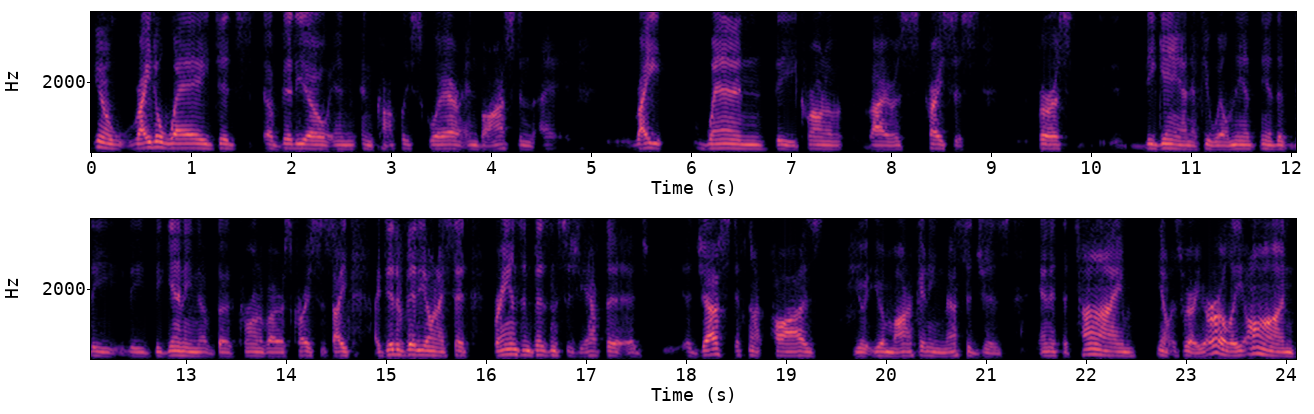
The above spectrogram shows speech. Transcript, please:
you know, right away did a video in, in Copley Square in Boston, right when the coronavirus crisis first began, if you will, near, near the, the, the beginning of the coronavirus crisis. I, I did a video and I said, brands and businesses, you have to adjust, if not pause, your, your marketing messages. And at the time, you know, it was very early on,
